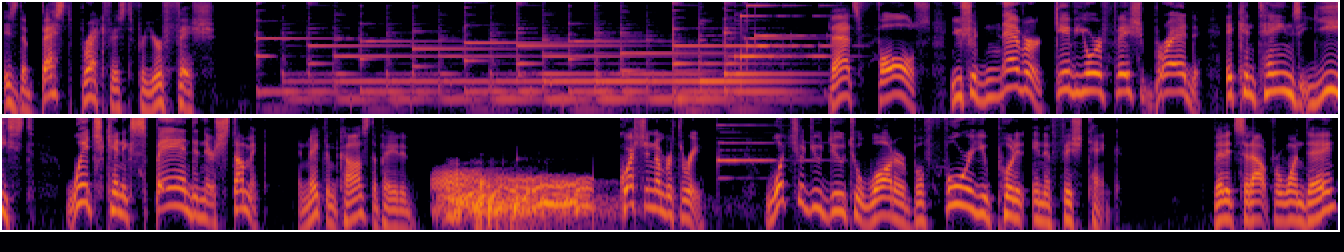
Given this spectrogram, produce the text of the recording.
is the best breakfast for your fish. That's false. You should never give your fish bread. It contains yeast, which can expand in their stomach and make them constipated. Question number three What should you do to water before you put it in a fish tank? Let it sit out for one day,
